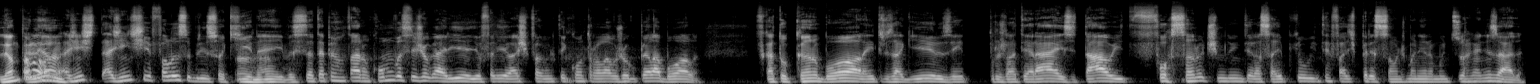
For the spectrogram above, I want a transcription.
Leandro tá lembro, a gente, a gente falou sobre isso aqui, uhum. né? E vocês até perguntaram como você jogaria. E eu falei, eu acho que o Flamengo tem que controlar o jogo pela bola. Ficar tocando bola entre os zagueiros, entre os laterais e tal, e forçando o time do Inter a sair, porque o Inter faz pressão de maneira muito desorganizada.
